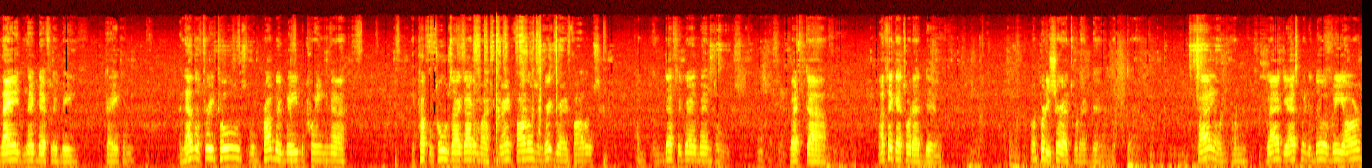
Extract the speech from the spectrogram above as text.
They they'd definitely be taken. Another three tools would probably be between uh, a couple tools I got of my grandfather's and great grandfather's. I'd definitely grab them tools. But uh, I think that's what I'd do. I'm pretty sure that's what I'd do. But, uh, Clay, I'm, I'm glad you asked me to do a VR.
